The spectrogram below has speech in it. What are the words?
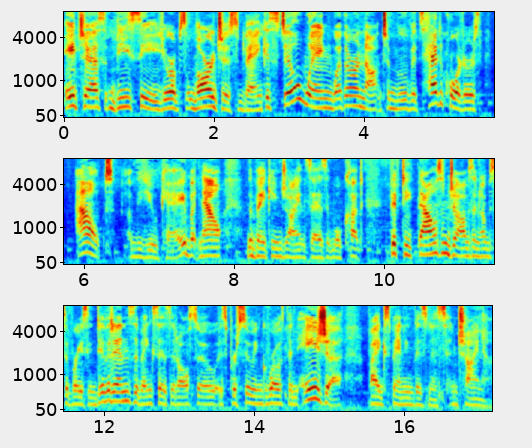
HSBC, Europe's largest bank, is still weighing whether or not to move its headquarters out of the UK, but now the banking giant says it will cut 50,000 jobs in hopes of raising dividends. The bank says it also is pursuing growth in Asia by expanding business in China.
